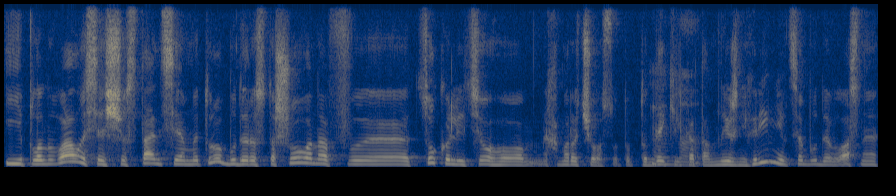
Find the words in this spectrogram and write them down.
І планувалося, що станція метро буде розташована в е, цоколі цього хмарочосу, тобто декілька там нижніх рівнів. Це буде власне,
